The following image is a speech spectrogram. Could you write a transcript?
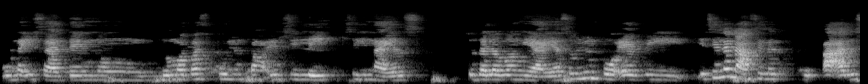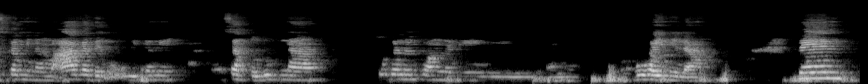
una isa, then nung lumabas po yung, pang, yung si late, si Niles, so dalawang yaya. So, yun po, every, eh, sila lang, sila, aalis kami ng maaga, then uuwi kami, sa tulog na. So, ganun po ang naging ano, buhay nila. Then,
